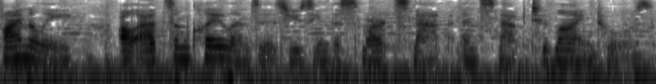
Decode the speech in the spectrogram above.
Finally, I'll add some clay lenses using the Smart Snap and Snap to Line tools.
